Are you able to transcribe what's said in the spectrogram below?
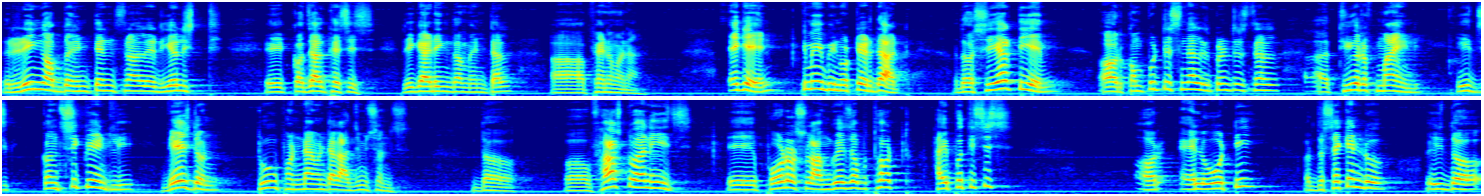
reading of the intentional realist causal thesis regarding the mental uh, phenomena. Again It may be noted that the CRTM or computational representational uh, theory of mind is consequently based on two fundamental assumptions. The uh, first one is a Fodor's language of thought hypothesis or LOT or the second is the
